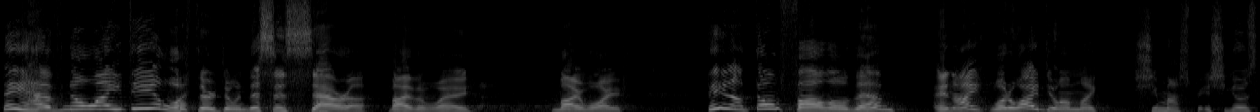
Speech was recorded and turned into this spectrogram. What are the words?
They have no idea what they're doing. This is Sarah, by the way, my wife. They don't, don't follow them. And I, what do I do? I'm like, she must be. She goes,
